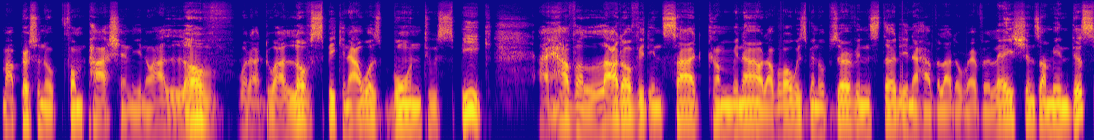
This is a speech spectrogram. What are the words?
my personal from passion. You know, I love what I do. I love speaking. I was born to speak. I have a lot of it inside coming out. I've always been observing, studying. I have a lot of revelations. I mean, this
